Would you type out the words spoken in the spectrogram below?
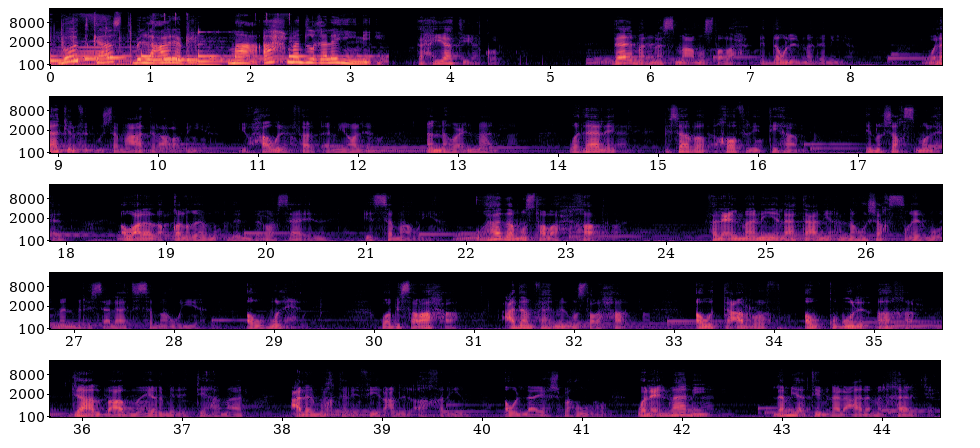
بودكاست بالعربي مع أحمد الغلييني. تحياتي لكم. دائما نسمع مصطلح الدولة المدنية ولكن في المجتمعات العربية يحاول الفرد أن يعلن أنه علماني وذلك بسبب خوف الاتهام أنه شخص ملحد أو على الأقل غير مؤمن بالرسائل السماوية. وهذا مصطلح خاطئ فالعلمانية لا تعني أنه شخص غير مؤمن بالرسالات السماوية. أو ملحد. وبصراحة عدم فهم المصطلحات أو التعرف أو قبول الآخر جعل بعضنا يرمي الاتهامات على المختلفين عن الآخرين أو لا يشبهوهم. والعلماني لم يأتي من العالم الخارجي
